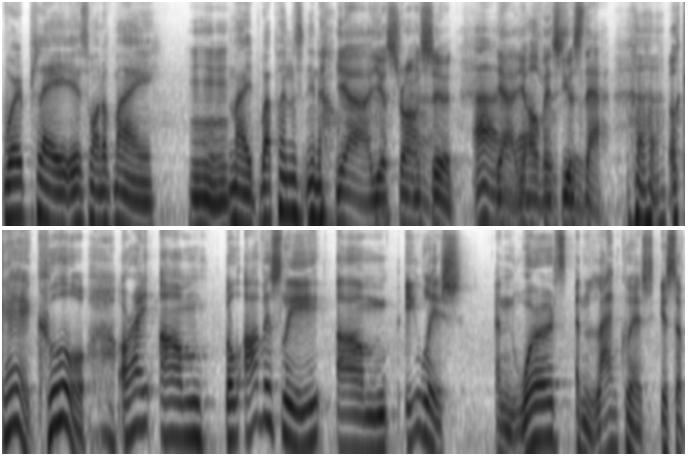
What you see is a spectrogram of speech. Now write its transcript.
wordplay is one of my Mm-hmm. my weapons, you know. Yeah, your strong suit. Ah, yeah, yeah, you always use suit. that. okay, cool. All right. Um, well, obviously, um, English and words and language is a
